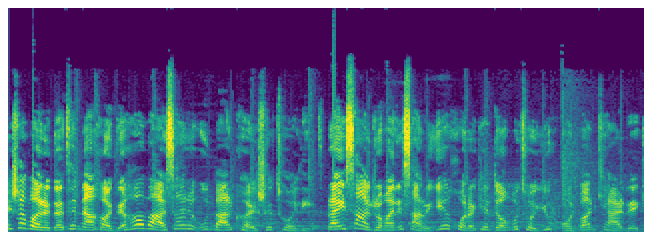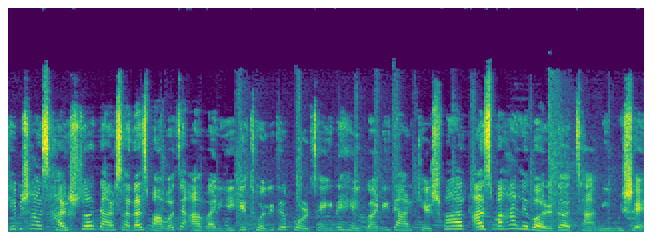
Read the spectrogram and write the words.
کاهش واردات نهاده ها و اثر اون بر کاهش تولید. رئیس انجمن صنایع خوراک دام و تویور عنوان کرده که بیش از 80 درصد از مواد اولیه تولید پروتئین حیوانی در کشور از محل واردات تامین میشه.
